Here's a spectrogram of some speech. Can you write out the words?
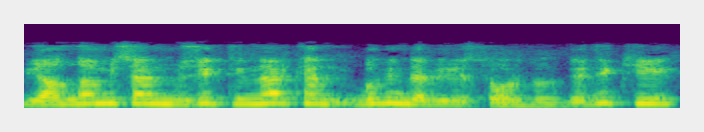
yandan misal müzik dinlerken bugün de biri sordu. Dedi ki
